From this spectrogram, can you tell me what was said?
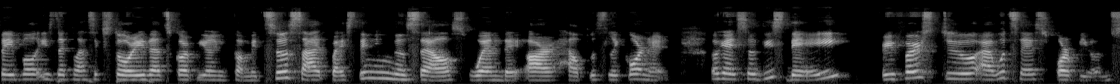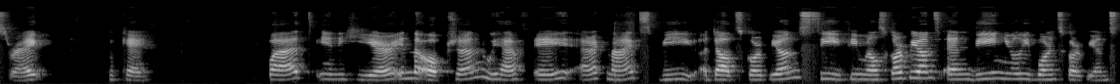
fable is the classic story that scorpion commit suicide by stinging themselves when they are helplessly cornered. Okay, so this day refers to, I would say, scorpions, right? Okay, but in here, in the option, we have A, arachnids, B, adult scorpions, C, female scorpions, and D, newly born scorpions.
